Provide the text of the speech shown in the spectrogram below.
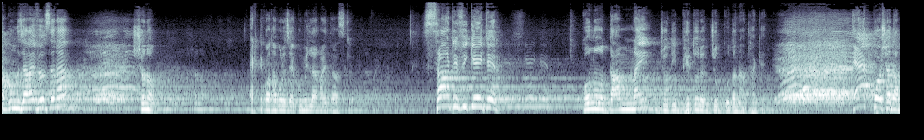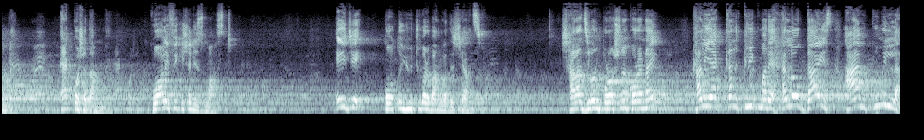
আগুন জ্বালায় ফেলছে না? শোনো, একটা কথা বলে যায় কুমিল্লার মারিতে আজকে। সার্টিফিকেটের কোনো দাম নাই যদি ভেতরের যোগ্যতা না থাকে। এক পয়সা দাম নাই, এক পয়সা দাম নাই। কোয়ালিফিকেশন ইজ মাস্ট এই যে কত ইউটিউবার বাংলাদেশে আছে সারা জীবন পড়াশোনা করে নাই, খালি একখান ক্লিক মারে hello guys I am Comilla.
